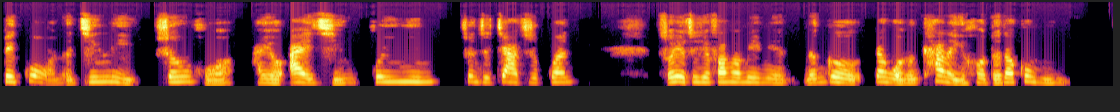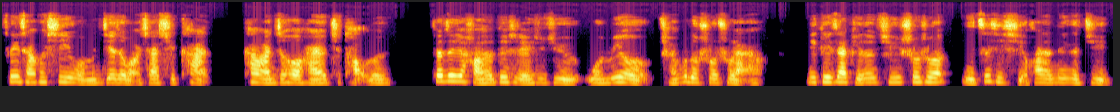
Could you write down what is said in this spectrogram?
对过往的经历、生活，还有爱情、婚姻，甚至价值观，所有这些方方面面，能够让我们看了以后得到共鸣，所以才会吸引我们接着往下去看。看完之后还要去讨论，像这些好的电视连续剧，我没有全部都说出来啊。你可以在评论区说说你自己喜欢的那个剧，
